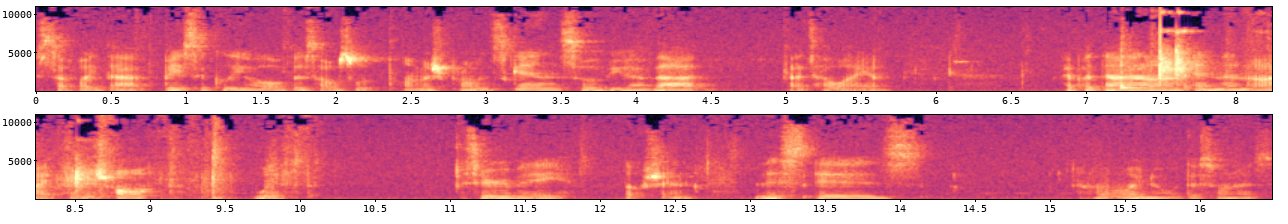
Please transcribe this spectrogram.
stuff like that. Basically all of this helps with blemish prone skin. So if you have that, that's how I am. I put that on and then I finish off with CeraVe lotion. This is, I don't really know what this one is.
